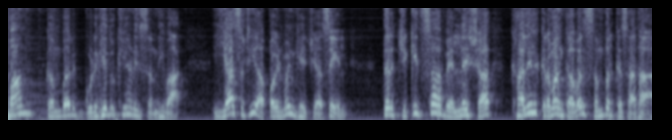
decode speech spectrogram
मान कंबर गुडघेदुखी आणि संधिवात यासाठी अपॉइंटमेंट घ्यायची असेल तर चिकित्सा वेलनेसच्या खालील क्रमांकावर संपर्क साधा.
